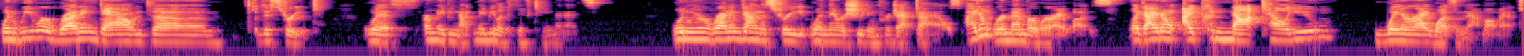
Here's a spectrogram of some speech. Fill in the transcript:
when we were running down the the street with or maybe not maybe like 15 minutes when we were running down the street when they were shooting projectiles. I don't remember where i was. Like i don't i could not tell you where i was in that moment.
